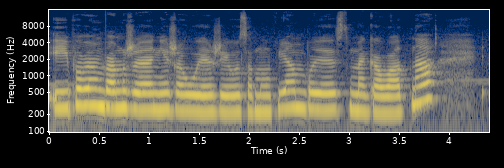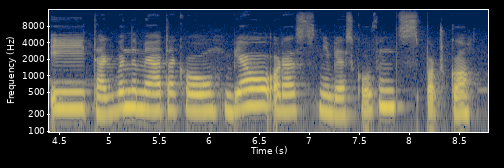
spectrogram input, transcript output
i powiem Wam, że nie żałuję, że ją zamówiłam, bo jest mega ładna i tak, będę miała taką białą oraz niebieską, więc spoczko.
